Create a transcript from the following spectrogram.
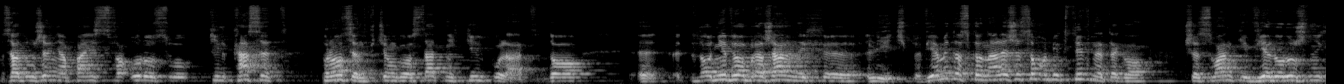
zadłużenia państwa urósł kilkaset procent w ciągu ostatnich kilku lat do, do niewyobrażalnych liczb. Wiemy doskonale, że są obiektywne tego przesłanki w wielu różnych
